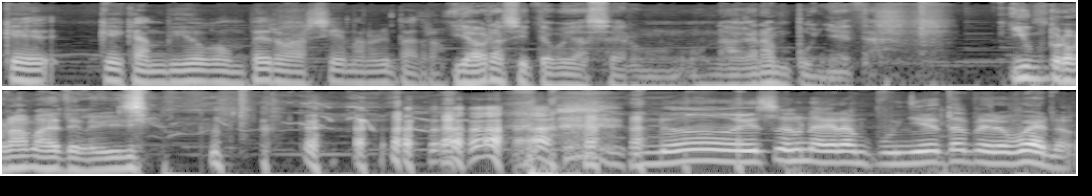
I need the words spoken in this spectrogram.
que, cambió con Pedro García y Manuel Padrón. Y ahora sí te voy a hacer una gran puñeta. Y un programa de televisión. no, eso es una gran puñeta, pero bueno.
